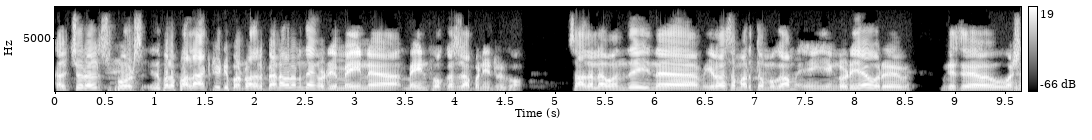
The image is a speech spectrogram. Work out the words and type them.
கல்ச்சுரல் ஸ்போர்ட்ஸ் இது போல் பல ஆக்டிவிட்டி பண்ணுறோம் அதில் பெனவலன் தான் எங்களுடைய மெயின் மெயின் ஃபோக்கஸ்டாக பண்ணிகிட்டு இருக்கோம். ஸோ அதில் வந்து இந்த இலவச மருத்துவ முகாம் எங்களுடைய ஒரு மிக ச- வருஷ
